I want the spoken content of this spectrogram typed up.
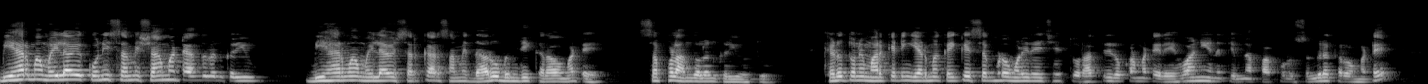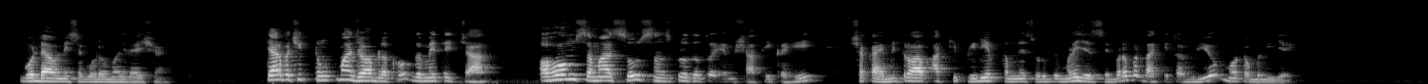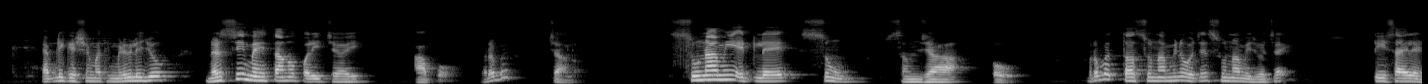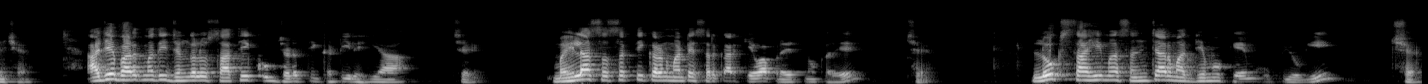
બિહારમાં મહિલાઓએ કોની સામે શા માટે આંદોલન કર્યું? બિહારમાં મહિલાઓએ સરકાર સામે દારૂબંધી કરાવવા માટે સફળ આંદોલન કર્યું હતું. ખેડૂતોને માર્કેટિંગ યાર્ડમાં કઈ કઈ સગવડો મળી રહી છે, તો રાત્રિ રોકાણ માટે રહેવાની અને તેમના પાકોનો સંગ્રહ કરવા માટે ગોડાઉનની સગવડો મળી રહી છે. ત્યાર પછી ટૂંકમાં જવાબ લખો, ગમે તે ચાર. અહોમ સમાજ સુસંસ્કૃત હતો એમ સાથી કહી શકાય. મિત્રો, આ આખી પીડીએફ તમને સ્વરૂપે મળી જશે. બરાબર? બાકી તો વીડિયો મોટો બની જાય. એપ્લિકેશનમાંથી મેળવી લેજો. નરસિંહ મહેતાનો પરિચય આપો. બરાબર? ચાલો. સુનામી એટલે શું? સમજાવો બરાબર? ત સુનામીનો વચાય સુનામી જ વચાય. ટી સાયલેન્ટ છે. આજે ભારતમાંથી જંગલો સાથે ખૂબ ઝડપથી ઘટી રહ્યા છે. મહિલા સશક્તિકરણ માટે સરકાર કેવા પ્રયત્નો કરે છે? લોકશાહીમાં સંચાર માધ્યમો કેમ ઉપયોગી છે?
